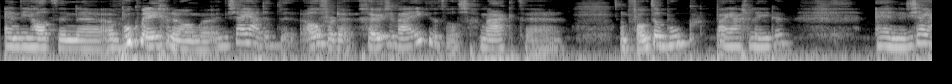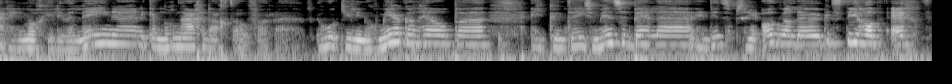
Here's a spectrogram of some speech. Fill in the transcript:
En die had een, een boek meegenomen. En die zei ja, dit- over de Geuzenwijk. Dat was gemaakt, een fotoboek, een paar jaar geleden. En die zei ja, nee, die mogen jullie wel lenen. En ik heb nog nagedacht over eh, hoe ik jullie nog meer kan helpen. En je kunt deze mensen bellen. En dit is misschien ook wel leuk. Dus die had echt,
